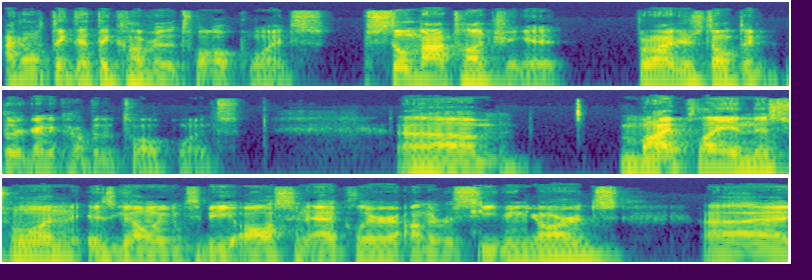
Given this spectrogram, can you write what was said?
I don't think that they cover the 12 points. Still not touching it, but I just don't think they're going to cover the 12 points. Um, my play in this one is going to be Austin Ekeler on the receiving yards. Uh,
